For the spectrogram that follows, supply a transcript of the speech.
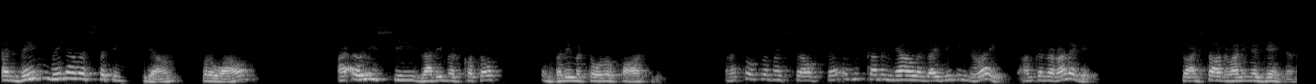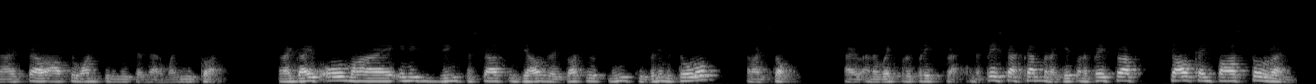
And then when I was sitting down for a while, I only see Vladimir Kotov and Vladimir Tolo pass me. And I thought to myself, they're only coming now and they're leading the race. I'm going to run again. So I started running again and I fell after one kilometer now. My knee's gone. And I gave all my energy drinks and stuff and gels I got with me to Vladimir Tolo and I stopped. I, and I wait for the press truck. And the press truck come and I get on the press truck. Charles came past, still running.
